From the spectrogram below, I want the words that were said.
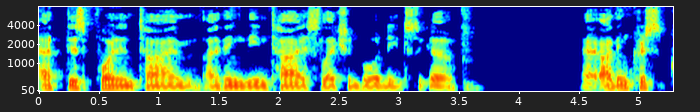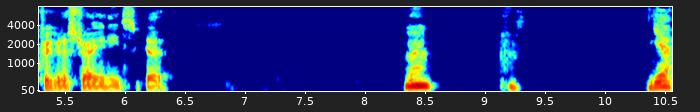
at this point in time, I think the entire selection board needs to go. I I think Chris, Cricket Australia needs to go. Hmm. Yeah.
